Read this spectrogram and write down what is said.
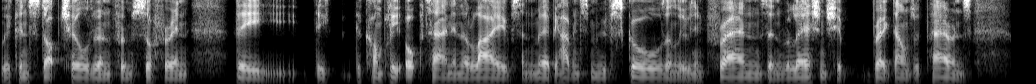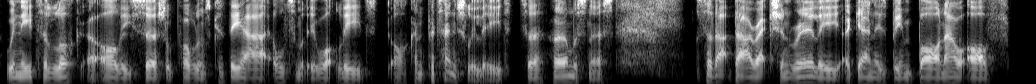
We can stop children from suffering the, the, the complete upturn in their lives and maybe having to move schools and losing friends and relationship breakdowns with parents. We need to look at all these social problems because they are ultimately what leads or can potentially lead to homelessness so that direction really, again, is being born out of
